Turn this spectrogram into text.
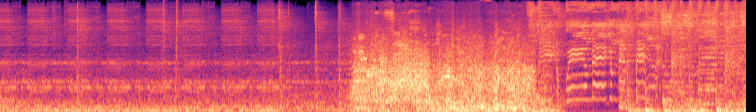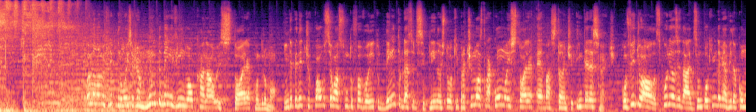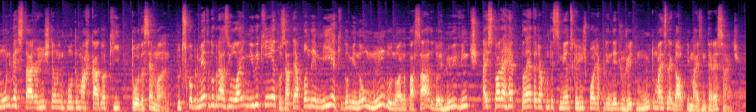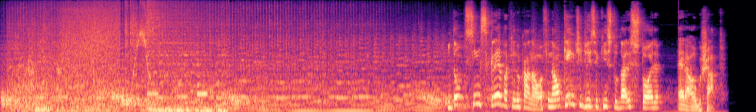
Oi, meu nome é Felipe Drummond e seja muito bem-vindo ao canal História com Drummond. Independente de qual o seu assunto favorito dentro dessa disciplina, eu estou aqui para te mostrar como a história é bastante interessante. Com videoaulas, curiosidades e um pouquinho da minha vida como universitário, a gente tem um encontro marcado aqui toda semana. Do descobrimento do Brasil lá em 1500 até a pandemia que dominou o mundo no ano passado, 2020, a história é repleta de acontecimentos que a gente pode aprender de um jeito muito mais legal e mais interessante. Então se inscreva aqui no canal, afinal, quem te disse que estudar história era algo chato?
